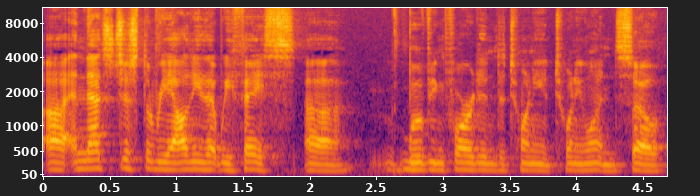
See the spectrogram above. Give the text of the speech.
Uh, and that's just the reality that we face uh, moving forward into 2021. So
